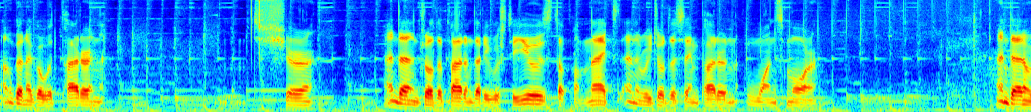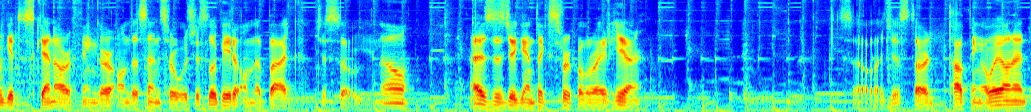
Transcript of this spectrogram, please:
I'm gonna go with pattern. Sure and then draw the pattern that you wish to use, tap on next and redraw the same pattern once more. And then we get to scan our finger on the sensor which is located on the back, just so you know, as this gigantic circle right here. So let's just start tapping away on it.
